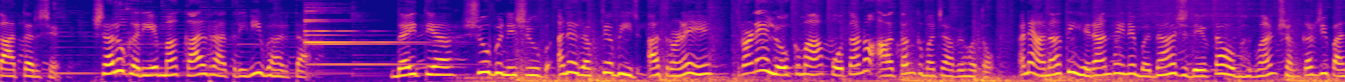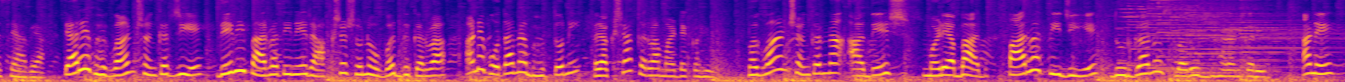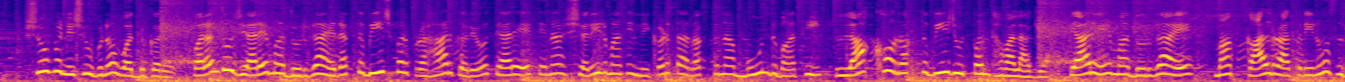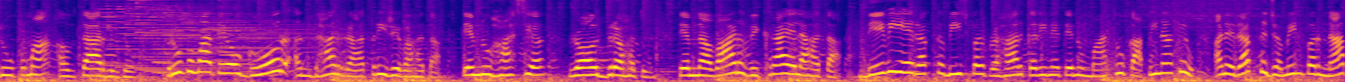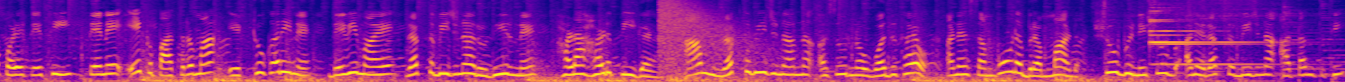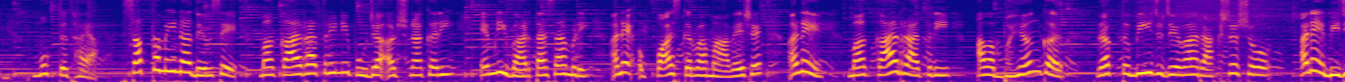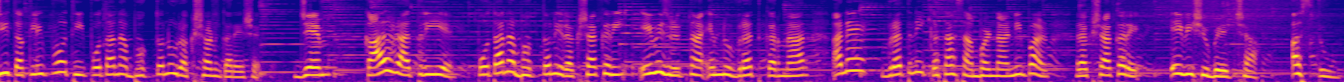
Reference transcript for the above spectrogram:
કાતર છે. શરૂ કરીએ માં કાલરાત્રિની વાર્તા. દૈત્ય, શુભ નિશુભ અને રક્તબીજ આ ત્રણેય ત્રણેય લોકમાં પોતાનો આતંક મચાવ્યો હતો અને આનાથી હેરાન થઈને બધા જ દેવતાઓ ભગવાન શંકરજી પાસે આવ્યા. ત્યારે ભગવાન શંકરજીએ દેવી પાર્વતીને રાક્ષસોનો વધ કરવા અને પોતાના ભક્તોની રક્ષા કરવા માટે કહ્યું. ભગવાન શંકરના આદેશ મળ્યા બાદ પાર્વતીજીએ દુર્ગાનું સ્વરૂપ ધારણ કર્યું અને શુભ નિશુભનો વધ કર્યો. પરંતુ જ્યારે માં દુર્ગાએ રક્તબીજ પર પ્રહાર કર્યો, ત્યારે તેના શરીરમાંથી નીકળતા રક્તના બૂંદમાંથી લાખો રક્તબીજ ઉત્પન્ન થવા લાગ્યા. ત્યારે માં દુર્ગાએ માં કાલરાત્રિનું રૂપમાં અવતાર લીધો. રૂપમાં તેઓ ઘોર અંધાર રાત્રિ જેવા હતા. તેમનું હાસ્ય રૌદ્ર હતું. તેમના વાળ વિખરાયેલા હતા. દેવીએ રક્તબીજ પર પ્રહાર કરીને તેનું માથું કાપી નાખ્યું અને રક્ત જમીન પર ના પડે તેથી તેને એક પાત્રમાં એકઠું કરીને દેવી માએ રક્તબીજના રુધિરને હડાહડ પી ગયા. આમ રક્તબીજ નામના અસુરનો વધ થયો અને સંપૂર્ણ બ્રહ્માંડ શુભ નિશુભ અને રક્તબીજના આતંકથી મુક્ત થયા. સપ્તમીના દિવસે માં કાલરાત્રિની પૂજા અર્ચના કરી, એમની વાર્તા સાંભળી અને ઉપવાસ કરવામાં આવે છે અને માં કાલરાત્રિ આવા ભયંકર રક્તબીજ જેવા રાક્ષસો અને બીજી તકલીફોથી પોતાના ભક્તોનું રક્ષણ કરે છે. જેમ કાલરાત્રિએ પોતાના ભક્તોની રક્ષા કરી, એવી જ રીતના એમનું વ્રત કરનાર અને વ્રતની કથા સાંભળનારની પણ રક્ષા કરે એવી શુભેચ્છા. અસ્તુ.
